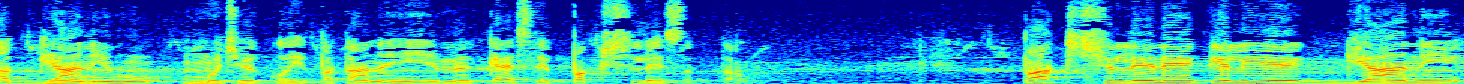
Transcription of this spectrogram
अज्ञानी हूँ, मुझे कोई पता नहीं है, मैं कैसे पक्ष ले सकता हूँ? पक्ष लेने के लिए ज्ञानी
